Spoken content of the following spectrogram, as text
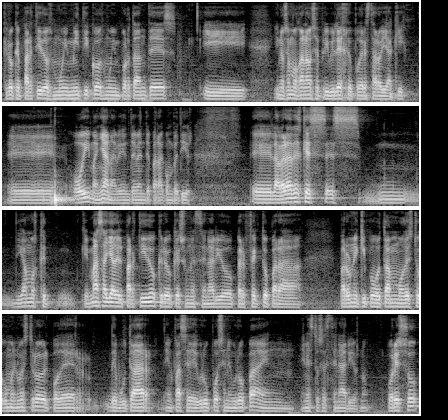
creo que partidos muy míticos, muy importantes y, nos hemos ganado ese privilegio de poder estar hoy aquí. Eh, hoy mañana, evidentemente, para competir. Eh, la verdad es que es, mm, digamos que, que, más allá del partido, creo que es un escenario perfecto para, para un equipo tan modesto como el nuestro, el poder debutar en fase de grupos en Europa en, estos escenarios. ¿no? Por eso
